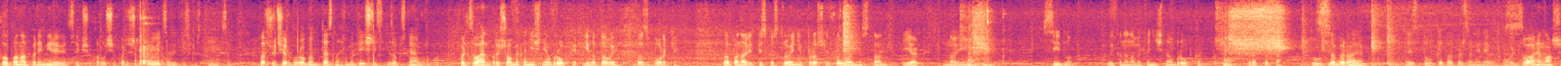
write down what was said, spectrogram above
Клапана перемірюються, якщо хороші, перешліфуються, відпіскоструються. В першу чергу робимо тест на герметичність і запускаємо в роботу. Volkswagen пройшов механічні обробки і готовий до зборки. Клапана відпіскостроєні, прошліфовані, стан як нові. Сідло. Виконана механічна обробка. Красота. Забираємо. І стулки також замінили. Volkswagen наш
